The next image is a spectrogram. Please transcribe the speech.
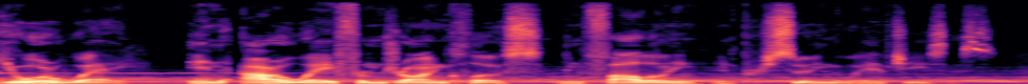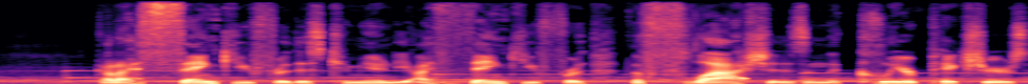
your way, in our way from drawing close and following and pursuing the way of Jesus. God, I thank you for this community. I thank you for the flashes and the clear pictures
